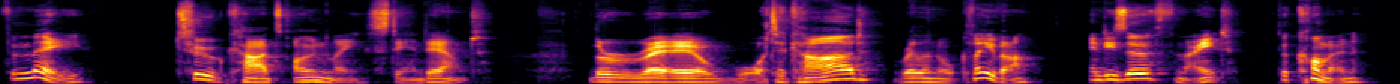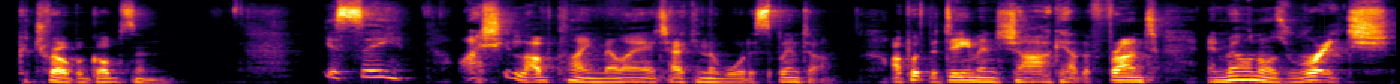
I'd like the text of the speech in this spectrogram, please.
For me, two cards only stand out. The rare water card, Relinor Cleaver, and his earthmate, the common Ketrelba Gobson. You see, I actually love playing melee attack in the water splinter. I put the demon shark out the front, and Relinor's reach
